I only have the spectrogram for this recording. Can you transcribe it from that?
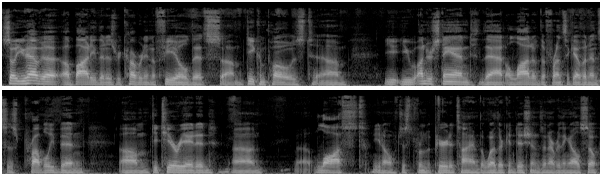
so you have a, a, body that is recovered in a field that's um, decomposed. Um, you, you, understand that a lot of the forensic evidence has probably been um, deteriorated, uh, lost, you know, just from the period of time, the weather conditions, and everything else. So,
